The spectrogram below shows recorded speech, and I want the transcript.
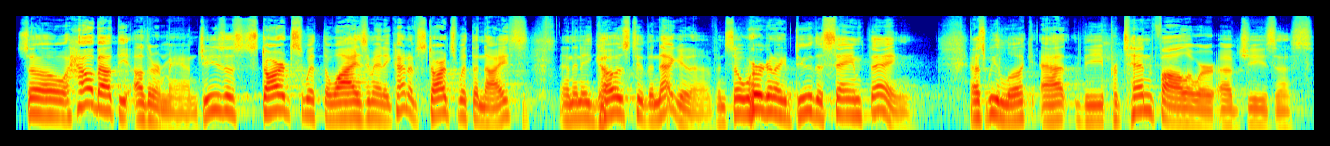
So, how about the other man? Jesus starts with the wise man. He kind of starts with the nice, and then he goes to the negative. And so, we're going to do the same thing as we look at the pretend follower of Jesus.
